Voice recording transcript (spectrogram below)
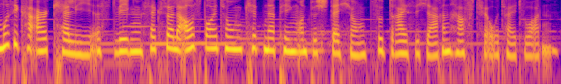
Musiker R. Kelly ist wegen sexueller Ausbeutung, Kidnapping und Bestechung zu 30 Jahren Haft verurteilt worden.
